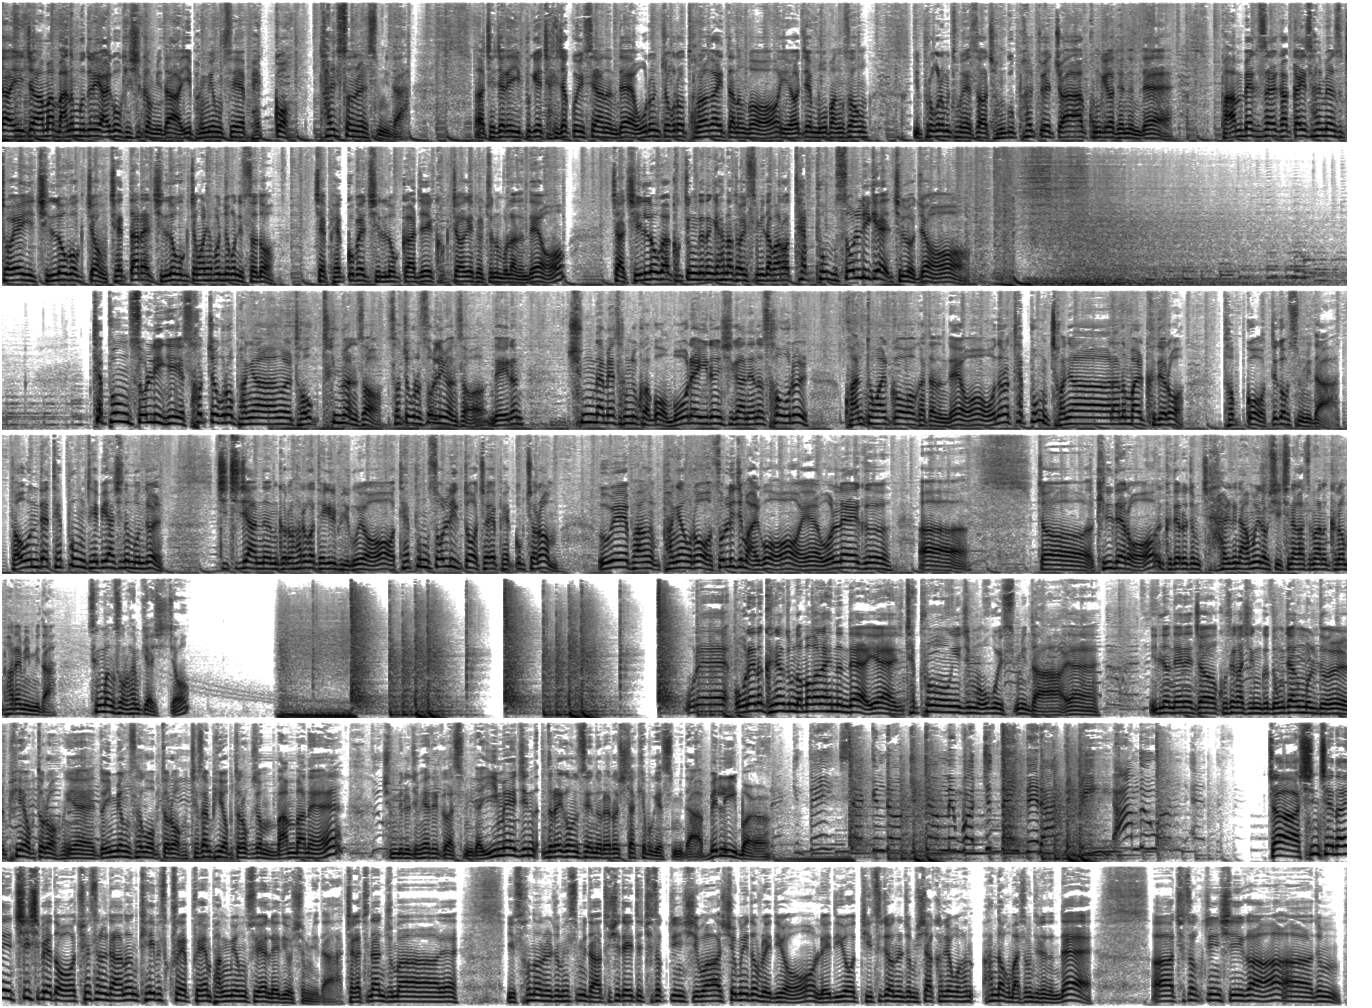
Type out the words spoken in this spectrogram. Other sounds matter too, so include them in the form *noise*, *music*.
자 이제 아마 많은 분들이 알고 계실 겁니다 이 박명수의 배꼽 탈선을 했습니다 아, 제자리에 이쁘게 자리 잡고 있어야 하는데 오른쪽으로 돌아가 있다는 거 예, 어제 모 방송 이 프로그램을 통해서 전국 팔도에 쫙 공개가 됐는데 반백살 가까이 살면서 저의 이 진로 걱정, 제 딸의 진로 걱정을 해본 적은 있어도 제 배꼽의 진로까지 걱정하게 될 줄은 몰랐는데요. 자, 진로가 걱정되는 게 하나 더 있습니다. 바로 태풍 쏠리게 진로죠. 태풍 쏠리기 서쪽으로 방향을 더욱 틀면서 서쪽으로 쏠리면서 내일은 충남에 상륙하고 모레 이른 시간에는 서울을 관통할 것 같다는데요. 오늘은 태풍 전야라는 말 그대로 덥고 뜨겁습니다. 더운데 태풍 대비하시는 분들 지치지 않는 그런 하루가 되길 빌고요. 태풍 쏠릭도 저의 배꼽처럼 의외의 방, 방향으로 쏠리지 말고 예, 원래 그 아, 저 길대로 그대로 좀 잘 그냥 아무 일 없이 지나갔으면 하는 그런 바람입니다. 생방송으로 함께 하시죠. 올해 올해는 그냥 좀 넘어가나 했는데 예 태풍이 지금 오고 있습니다. 예. 1년 내내 저 고생하신 그 농작물들 피해 없도록 예 또 인명사고 없도록 재산 피해 없도록 좀 만반의 준비를 좀 해야 될 것 같습니다. 이매진 드래곤스의 노래로 시작해 보겠습니다. Believer. 자, 신체 나이 70에도 최선을 다하는 KBS 쿨 FM 박명수의 라디오쇼입니다. 제가 지난 주말에 이 선언을 좀 했습니다. 두시의 데이트 지석진 씨와 Show Me the 라디오, 라디오 디스전을 좀 시작하려고 한, 한다고 말씀을 드렸는데, 아, 지석진 씨가 아, 좀그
